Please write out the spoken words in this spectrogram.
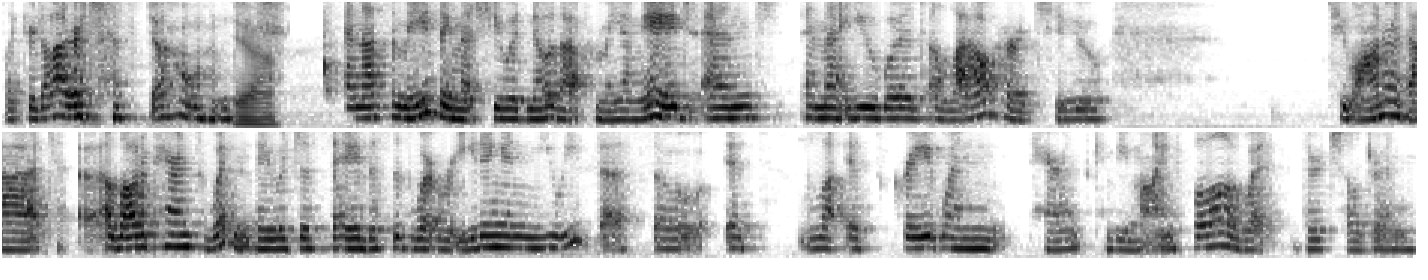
like your daughter just don't yeah and that's amazing that she would know that from a young age and and that you would allow her to to honor that a lot of parents wouldn't. They would just say this is what we're eating and you eat this. So it's it's great when parents can be mindful of what their children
